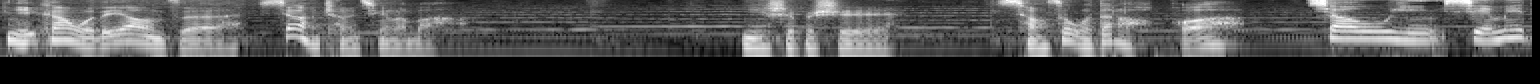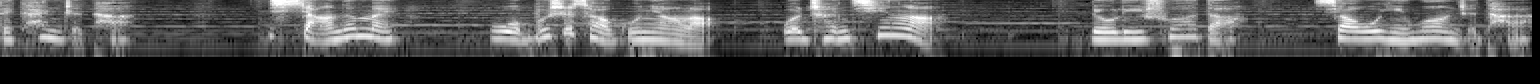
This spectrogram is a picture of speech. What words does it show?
你看我的样子像成亲了吗？你是不是想做我的老婆？萧无影邪魅的看着他，想得美！我不是小姑娘了，我成亲了。琉璃说道。萧无影望着他，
